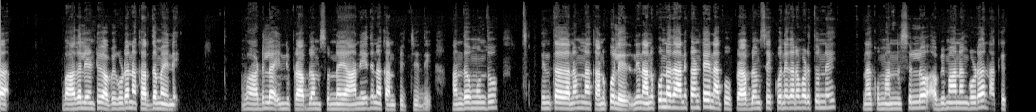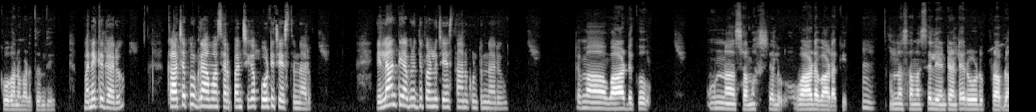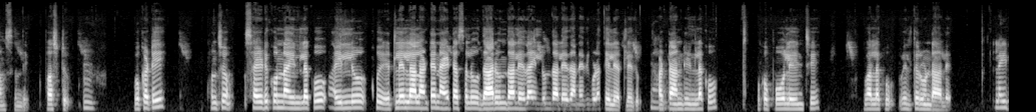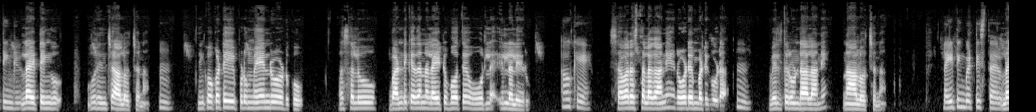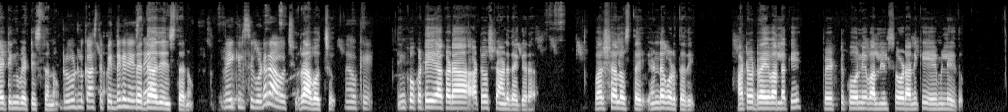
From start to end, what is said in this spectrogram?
బాధలేంటి అవి కూడా నాకు అర్థమైనాయి. వార్డులో ఎన్ని ప్రాబ్లమ్స్ ఉన్నాయా అనేది నాకు అనిపించింది. అంతకుముందు ఇంతగానం నాకు అనుకోలేదు. నేను అనుకున్న దానికంటే నాకు ప్రాబ్లమ్స్ ఎక్కువనే కనబడుతున్నాయి. నాకు మనసుల్లో అభిమానం కూడా నాకు ఎక్కువ కనబడుతుంది. మనేక గారు కాచపూర్ గ్రామ సర్పంచ్గా పోటీ చేస్తున్నారు. ఎలాంటి అభివృద్ధి పనులు చేస్తా అనుకుంటున్నారు? మా వార్డుకు ఉన్న సమస్యలు వాడ వాడకి. ఉన్న సమస్యలు ఏంటంటే రోడ్డు ప్రాబ్లమ్స్ ఉంది. ఫస్ట్. ఒకటి కొంచెం సైడ్కు ఉన్న ఇండ్లకు ఆ ఇల్లుకు ఎట్లా వెళ్ళాలంటే నైట్ అసలు దారి ఉందా లేదా ఇల్లు ఉందా లేదా అనేది కూడా తెలియట్లేదు. అట్లాంటి ఇండ్లకు ఒక పోల్ వేయించి వాళ్ళకు వెళ్తురు ఉండాలి. లైటింగ్. లైటింగ్ గురించి ఆలోచన. ఇంకొకటి ఇప్పుడు మెయిన్ రోడ్డుకు అసలు బండికి ఏదైనా లైట్ పోతే ఊర్లో ఇళ్ళలేరు. ఓకే. శవరస్తల గాని రోడ్ ఎంబటి కూడా. వెళ్తురు ఉండాలని నా ఆలోచన. లైటింగ్ పెట్టిస్తారు. లైటింగ్ పెట్టిస్తాను. రోడ్లు కాస్త పెద్దగా పెద్దగా చేయిస్తాను. వెహికల్స్ కూడా రావచ్చు. రావచ్చు. ఓకే. ఇంకొకటి అక్కడ ఆటో స్టాండ్ దగ్గర. వర్షాలు వస్తాయి ఎండ కొడుతుంది. ఆటో డ్రైవర్లకి పెట్టుకొని వాళ్ళు నిల్చోవడానికి ఏమీ లేదు.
